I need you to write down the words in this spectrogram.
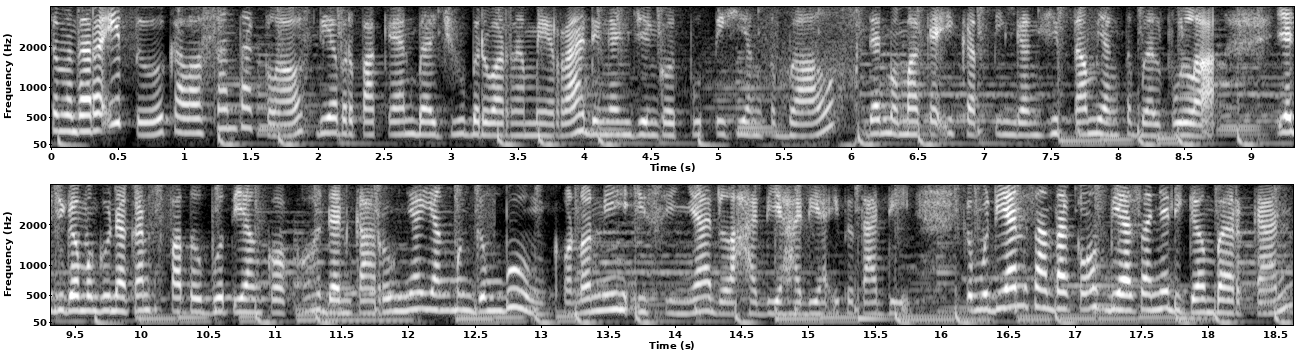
Sementara itu, kalau Santa Claus dia berpakaian baju berwarna merah dengan jenggot putih yang tebal dan memakai ikat pinggang hitam yang tebal pula. Ia juga menggunakan sepatu boot yang kokoh dan karungnya yang menggembung. Konon nih isinya adalah hadiah-hadiah itu tadi. Kemudian Santa Claus biasanya digambarkan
